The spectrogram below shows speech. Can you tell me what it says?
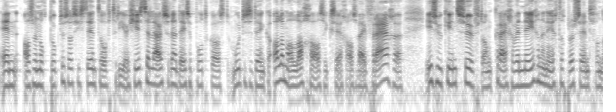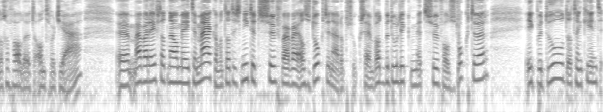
En als er nog doktersassistenten of triagisten luisteren naar deze podcast, moeten ze denken allemaal lachen als ik zeg: als wij vragen: is uw kind suf? Dan krijgen we 99% van de gevallen het antwoord ja. Uh, maar waar heeft dat nou mee te maken? Want dat is niet het suf waar wij als dokter naar op zoek zijn. Wat bedoel ik met suf als dokter? Ik bedoel dat een kind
